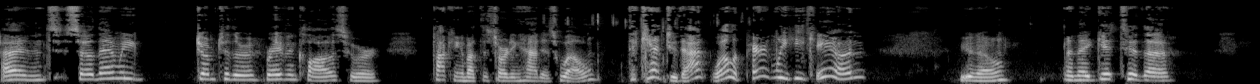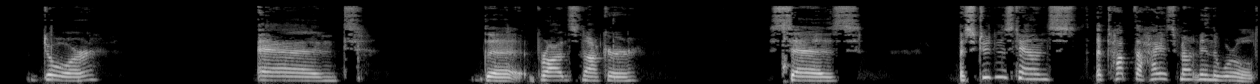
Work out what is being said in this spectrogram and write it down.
And so then we jump to the Ravenclaws who are talking about the sorting hat as well. They can't do that. Well, apparently he can. You know. And they get to the door and the bronze knocker says a student stands atop the highest mountain in the world.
